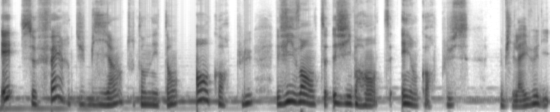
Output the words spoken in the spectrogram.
et se faire du bien tout en étant encore plus vivante, vibrante et encore plus lively.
